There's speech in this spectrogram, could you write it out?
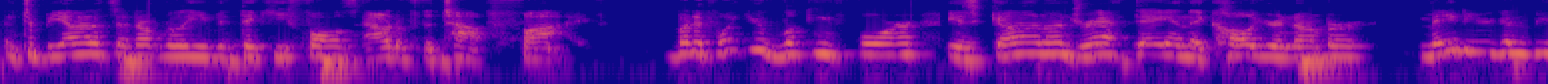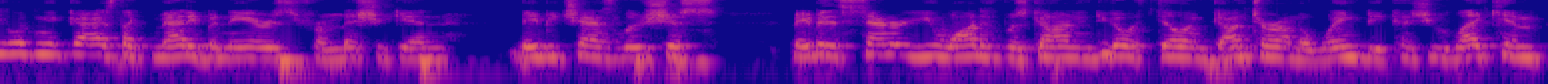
And to be honest, I don't really even think he falls out of the top five. But if what you're looking for is gone on draft day and they call your number, maybe you're going to be looking at guys like Matty Beniers from Michigan, maybe Chaz Lucius. Maybe the center you wanted was gone and you go with Dylan Guenther on the wing because you like him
